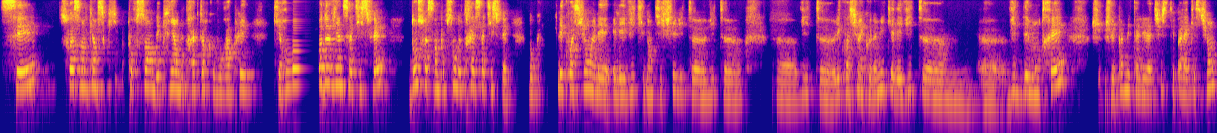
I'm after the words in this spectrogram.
c'est 75% des clients détracteurs que vous rappelez qui redeviennent satisfaits dont 60% de très satisfaits. Donc l'équation, elle est, vite identifiée, vite, euh, vite, euh, euh, vite. l'équation économique, elle est vite, vite démontrée. Je ne vais pas m'étaler là-dessus, c'était pas la question.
